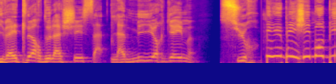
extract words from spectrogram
Il va être l'heure de lâcher sa, la meilleure game sur PUBG Mobile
